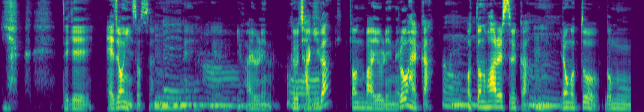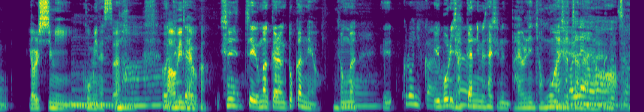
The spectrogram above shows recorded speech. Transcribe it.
되게 애정이 있었어요. 음. 네. 네. 아. 이 바이올린 그 어. 자기가 어떤 바이올린으로 할까, 음. 어떤 화를 쓸까 음. 이런 것도 너무 열심히 고민했어요. 아. 박음희 배우가 실제 음악가랑 똑같네요. 정말 어. 그 그러니까 유보리 네. 작가님이 네. 사실은 바이올린 전공하셨잖아요. 그렇죠.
